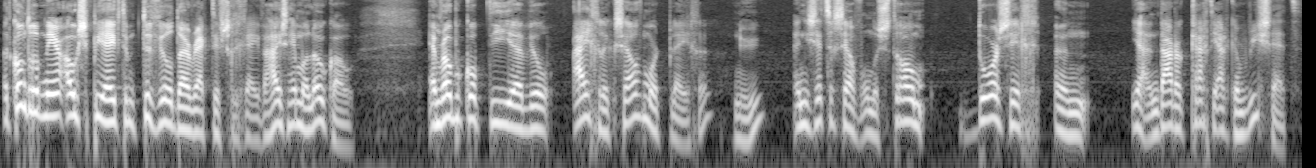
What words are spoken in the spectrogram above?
Het komt erop neer, OCP heeft hem te veel directives gegeven. Hij is helemaal loco. En Robocop die eh, wil eigenlijk zelfmoord plegen, nu. En die zet zichzelf onder stroom door zich een... Ja, en daardoor krijgt hij eigenlijk een reset.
